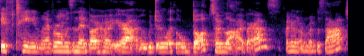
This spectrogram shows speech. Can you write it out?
15 when everyone was in their boho era and we were doing like little dots over the eyebrows, if anyone remembers that.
